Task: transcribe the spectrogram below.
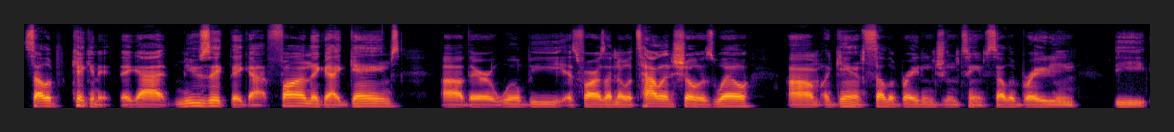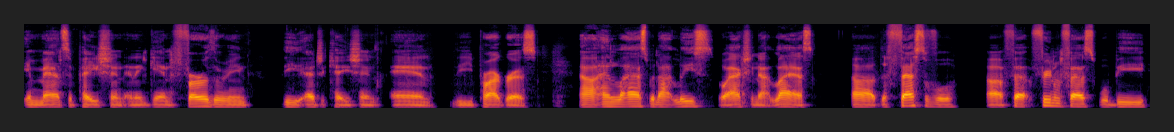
celebrating, kicking it. They got music, they got fun, they got games. Uh, there will be, as far as I know, a talent show as well. Um, again, celebrating Juneteenth, celebrating the emancipation, and again, furthering the education and the progress. Uh, and last but not least, or actually not last, uh, the festival, uh, Fe- Freedom Fest, will be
